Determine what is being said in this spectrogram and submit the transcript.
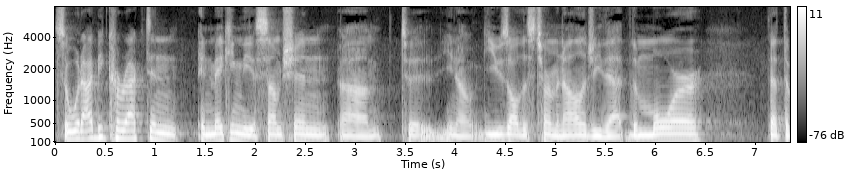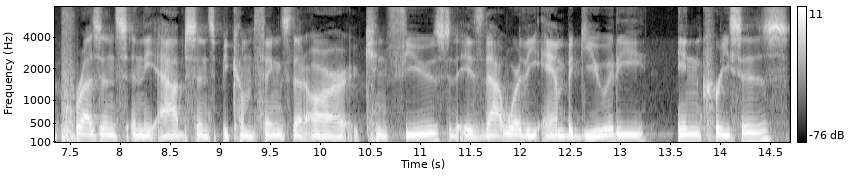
So would I be correct in in making the assumption um, to you know use all this terminology that the more that the presence and the absence become things that are confused? Is that where the ambiguity increases?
